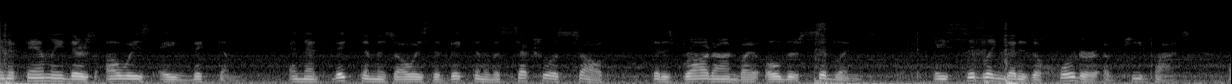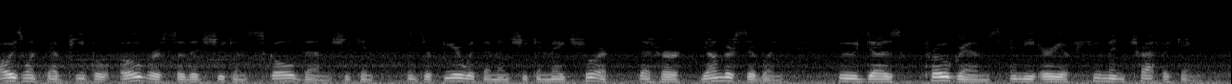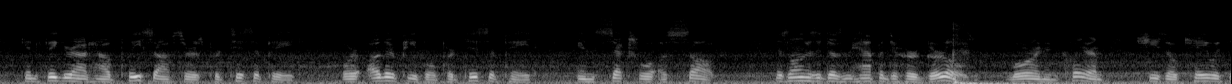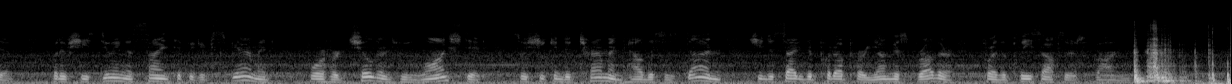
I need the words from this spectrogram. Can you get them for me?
In a family, there's always a victim, and that victim is always the victim of a sexual assault that is brought on by older siblings. A sibling that is a hoarder of teapots always wants to have people over so that she can scold them, she can interfere with them, and she can make sure that her younger sibling, who does programs in the area of human trafficking, can figure out how police officers participate or other people participate in sexual assault. As long as it doesn't happen to her girls, Lauren and Claire, she's okay with it. But if she's doing a scientific experiment for her children who launched it so she can determine how this is done, she decided to put up her youngest brother for the police officer's fund.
